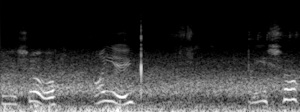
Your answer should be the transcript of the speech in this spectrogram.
Are you sure? Are you? Are you sure?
